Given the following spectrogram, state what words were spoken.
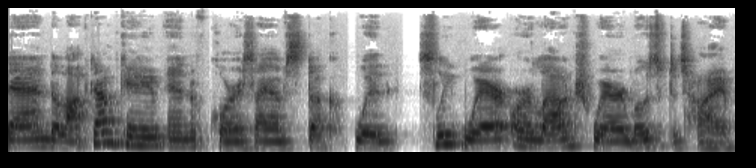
then the lockdown came, and of course, I have stuck with sleepwear or loungewear most of the time.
